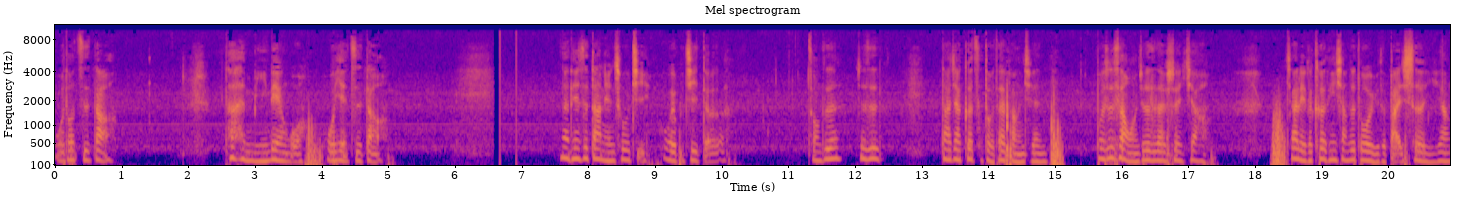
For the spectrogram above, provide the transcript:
我都知道。他很迷恋我，我也知道。那天是大年初几，我也不记得了。总之就是大家各自躲在房间，不是上网就是在睡觉。家里的客厅像是多余的摆设一样，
